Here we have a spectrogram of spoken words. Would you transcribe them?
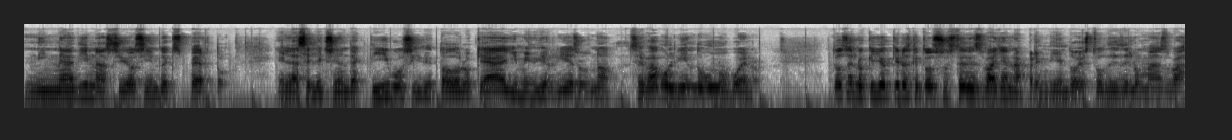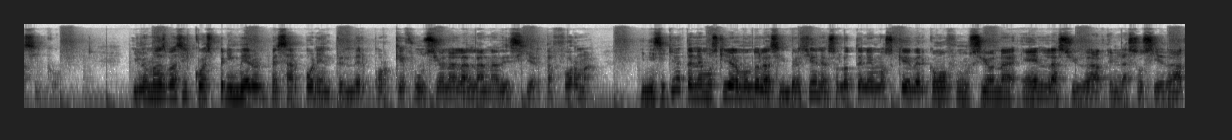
ni nadie nació siendo experto en la selección de activos y de todo lo que hay y medir riesgos. No, se va volviendo uno bueno. Entonces lo que yo quiero es que todos ustedes vayan aprendiendo esto desde lo más básico. Y lo más básico es primero empezar por entender por qué funciona la lana de cierta forma. Y ni siquiera tenemos que ir al mundo de las inversiones, solo tenemos que ver cómo funciona en la ciudad, en la sociedad,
